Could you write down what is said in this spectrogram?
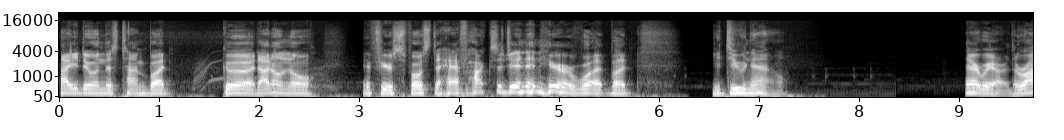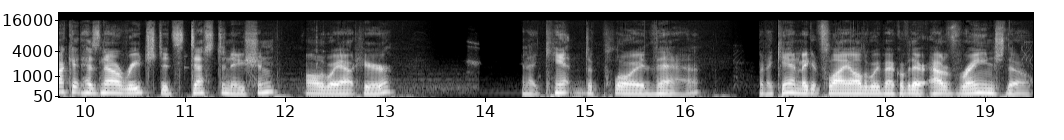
How you doing this time, bud? Good. I don't know if you're supposed to have oxygen in here or what, but you do now. There we are. The rocket has now reached its destination all the way out here. And I can't deploy that. But I can make it fly all the way back over there. Out of range, though.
